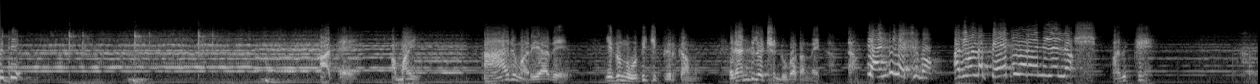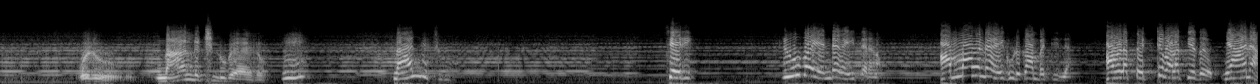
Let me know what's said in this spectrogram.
അതെ അതെ അമ്മായി ആരും അറിയാതെ ഇതൊന്ന് ഒതുക്കി തീർക്കാമോ? രണ്ടു ലക്ഷം രൂപ തന്നേക്കാം. രണ്ടു അതിവളുടെ അതിനുള്ള പേറ്റ് കുറവന്നില്ലല്ലോ പതുക്കെ. ഒരു നാല് ലക്ഷം രൂപയായാലോ? നാല് ലക്ഷമോ? ശരി. രൂപ എന്റെ കൈ തരണം. അമ്മാവന്റെ കൈ കൊടുക്കാൻ പറ്റില്ല. അവളെ പെറ്റ് വളർത്തിയത് ഞാനാ.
